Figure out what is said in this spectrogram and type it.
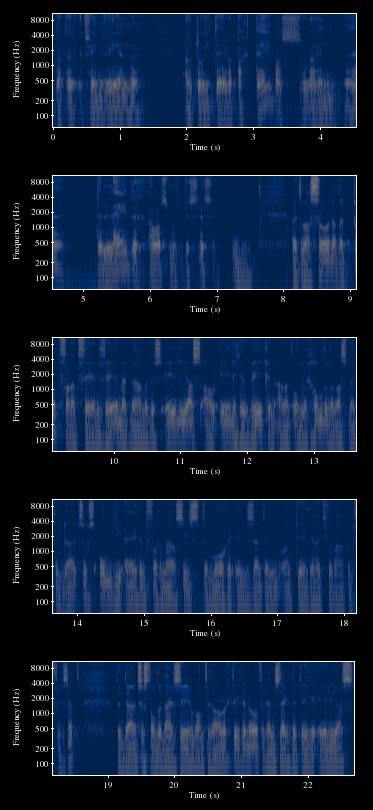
dat het VNV een autoritaire partij was, waarin de leider alles moest beslissen. Mm -hmm. Het was zo dat de top van het VNV, met name dus Elias, al enige weken aan het onderhandelen was met de Duitsers om die eigen formaties te mogen inzetten tegen het gewapend verzet. De Duitsers stonden daar zeer wantrouwig tegenover en zegden tegen Elias,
